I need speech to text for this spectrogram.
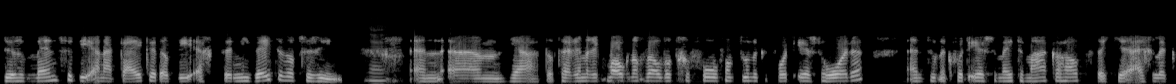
de, mensen die er naar kijken, dat die echt uh, niet weten wat ze zien. Nee. En um, ja, dat herinner ik me ook nog wel, dat gevoel van toen ik het voor het eerst hoorde. En toen ik voor het eerst mee te maken had, dat je eigenlijk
